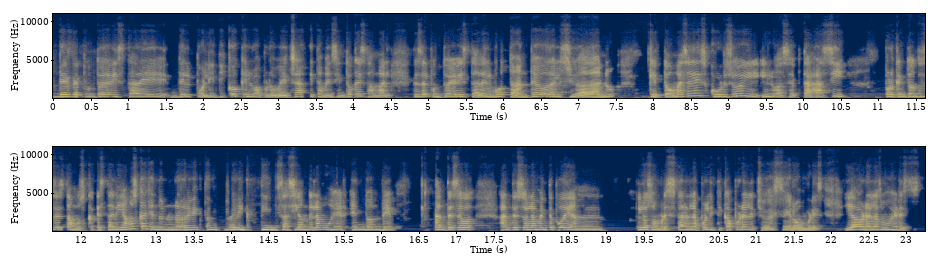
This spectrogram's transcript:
desde el punto de vista de, del político que lo aprovecha y también siento que está mal desde el punto de vista del votante o del ciudadano que toma ese discurso y, y lo acepta así, porque entonces estamos, estaríamos cayendo en una revictim- revictimización de la mujer en donde antes, antes solamente podían los hombres estar en la política por el hecho de ser hombres y ahora las mujeres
